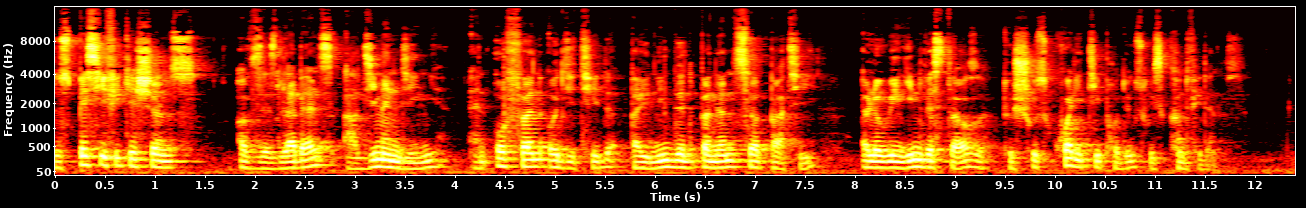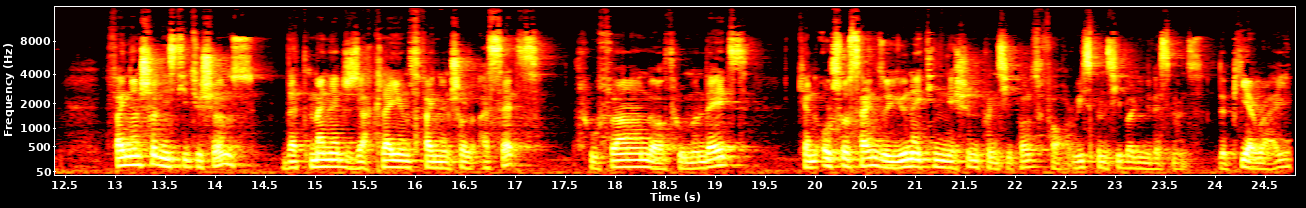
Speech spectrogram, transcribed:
The specifications of these labels are demanding and often audited by an independent third party, allowing investors to choose quality products with confidence. Financial institutions that manage their clients' financial assets through funds or through mandates can also sign the United Nations Principles for Responsible Investments, the PRI,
